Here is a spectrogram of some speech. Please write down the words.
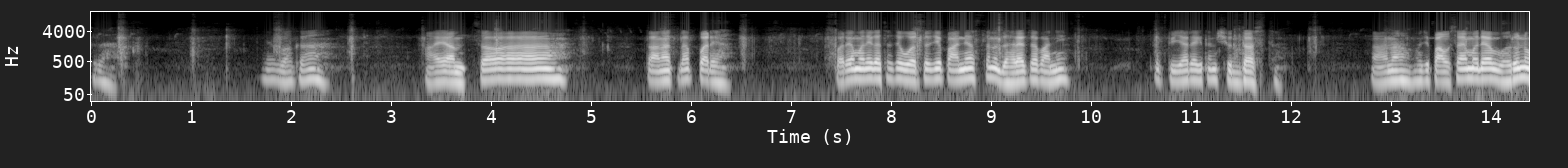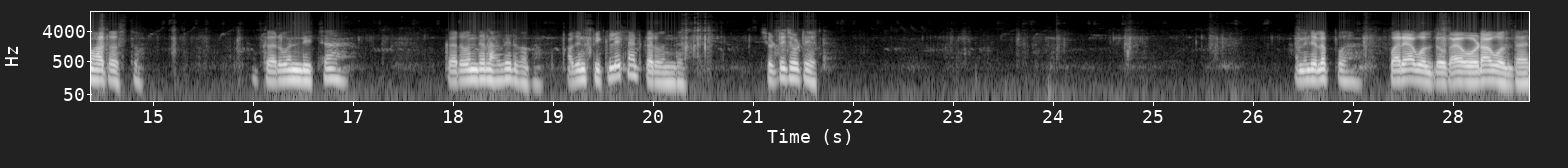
चला. हे बघा. आहे आमचा तानातला पर्या पर्यामध्ये कसं ते वरचं जे पाणी असतं ना झऱ्याचं पाणी ते पियाला एकदम शुद्ध असतं. हा ना म्हणजे पावसाळ्यामध्ये भरून वाहत असतो. करवंदीचा करवंद लागलेत बघा. अजून पिकलेच नाहीत करवंद. छोटे छोटे आहेत. आम्ही त्याला प पर्या बोलतो काय ओढा बोलतात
